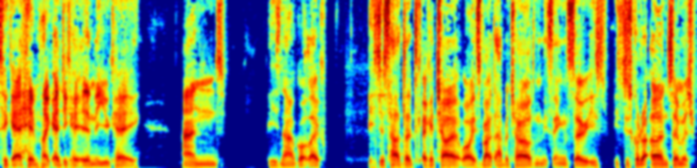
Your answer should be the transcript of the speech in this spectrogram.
to get him like educated in the UK. And he's now got like he's just had like, a child. Well, he's about to have a child and these things. So he's he's just got to earn so much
